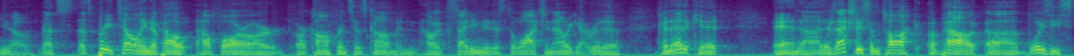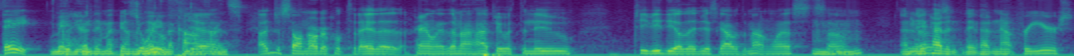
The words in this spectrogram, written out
you know, that's that's pretty telling of how, how far our, our conference has come and how exciting it is to watch. And now we got rid of Connecticut. And uh, there's actually some talk about uh, Boise State maybe they might be on the joining move. the conference. Yeah, I just saw an article today that apparently they're not happy with the new TV deal they just got with the Mountain West. So, Mhm. And who they've had knows? a, they've had an out for years.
